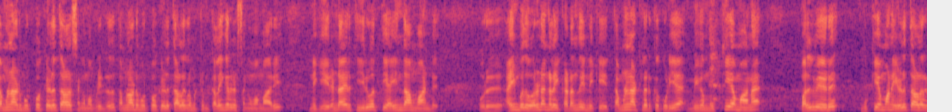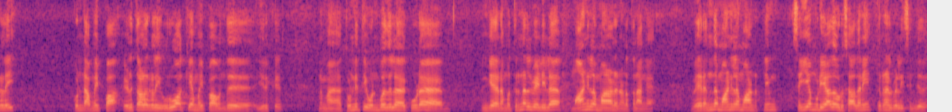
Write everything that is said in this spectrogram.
தமிழ்நாடு முற்போக்கு எழுத்தாளர் சங்கம் அப்படின்றது. தமிழ்நாடு முற்போக்கு எழுத்தாளர்கள் மற்றும் கலைஞர்கள் சங்கமாக மாறி இன்றைக்கி ரெண்டாயிரத்தி இருபத்தி ஐந்தாம் ஆண்டு ஒரு ஐம்பது வருடங்களை கடந்து இன்றைக்கி தமிழ்நாட்டில் இருக்கக்கூடிய மிக முக்கியமான பல்வேறு முக்கியமான எழுத்தாளர்களை கொண்ட அமைப்பாக எழுத்தாளர்களை உருவாக்கிய அமைப்பாக வந்து இருக்குது நம்ம தொண்ணூற்றி ஒன்பதில் கூட இங்கே நம்ம திருநெல்வேலியில் மாநில மாநாடு நடத்தினாங்க. வேறு எந்த மாநில மாநாட்டிலையும் செய்ய முடியாத ஒரு சாதனை திருநெல்வேலி செஞ்சது.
